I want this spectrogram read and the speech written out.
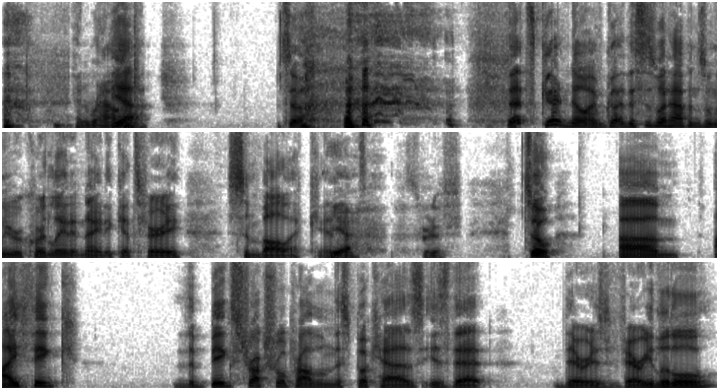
and round Yeah. So that's good. No, I'm glad. This is what happens when we record late at night. It gets very symbolic and Yeah. sort of. So, um, I think the big structural problem this book has is that there is very little.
